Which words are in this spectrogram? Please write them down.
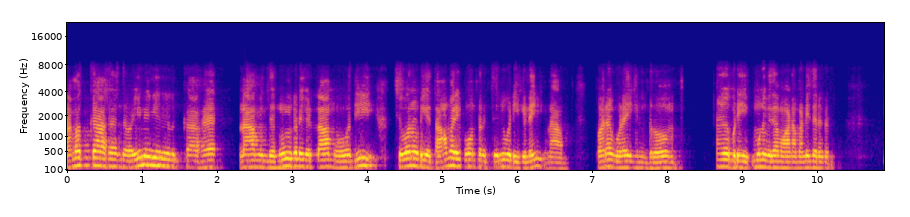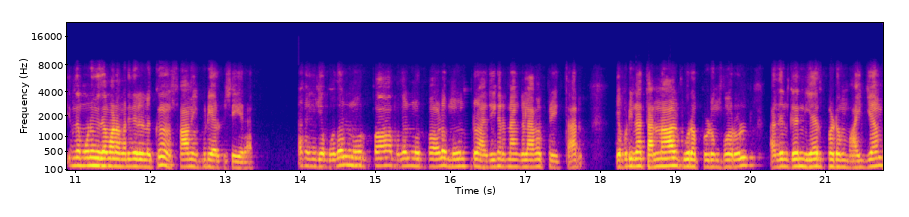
நமக்காக இந்த வைணவியர்களுக்காக நாம் இந்த நூல்களை எல்லாம் ஓதி சிவனுடைய தாமரை போன்ற திருவடிகளை நாம் பெற உழைகின்றோம் இப்படி மூணு விதமான மனிதர்கள். இந்த மூணு விதமான மனிதர்களுக்கும் சுவாமி இப்படி அருள் செய்கிறார். ஆக இங்க முதல் நூற்பா முதல் நூற்பாவில மூன்று அதிகரணங்களாக பிரித்தார். எப்படின்னா தன்னால் கூறப்படும் பொருள் அதன்கண் ஏற்படும் ஐயம்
